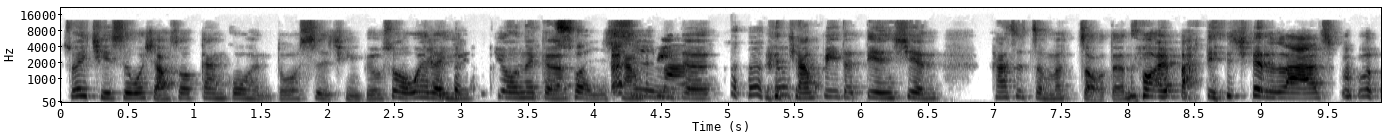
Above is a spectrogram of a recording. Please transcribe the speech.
所以其实我小时候干过很多事情，比如说我为了研 究那个墙壁的 墙壁的电线它是怎么走的，然后还把电线拉出来。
